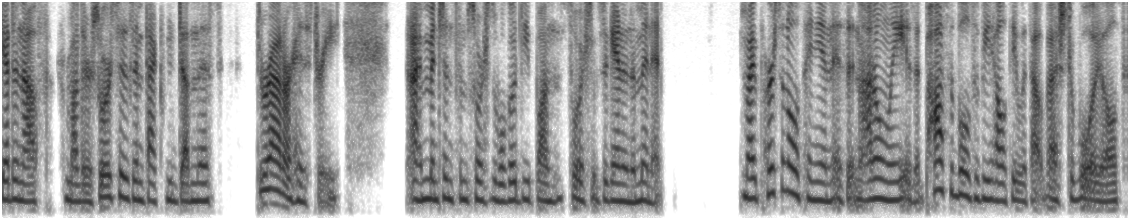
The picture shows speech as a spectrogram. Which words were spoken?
get enough from other sources. In fact, we've done this throughout our history. I mentioned some sources. We'll go deep on sources again in a minute. My personal opinion is that not only is it possible to be healthy without vegetable oils,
